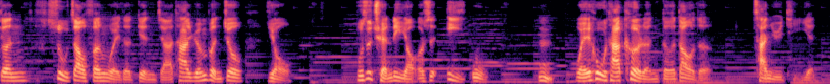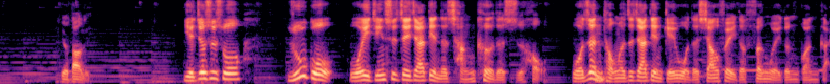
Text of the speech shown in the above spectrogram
跟塑造氛围的店家，他原本就有不是权利哦，而是义务，嗯，维护他客人得到的参与体验。有道理。也就是说，如果我已经是这家店的常客的时候，我认同了这家店给我的消费的氛围跟观感。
